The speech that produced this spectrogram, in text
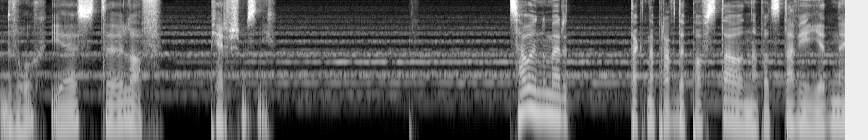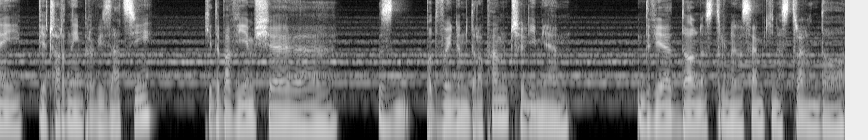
dwóch jest Love, pierwszym z nich. Cały numer tak naprawdę powstał na podstawie jednej wieczornej improwizacji, kiedy bawiłem się z podwójnym dropem, czyli miałem dwie dolne struny ósemki nastrojone do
